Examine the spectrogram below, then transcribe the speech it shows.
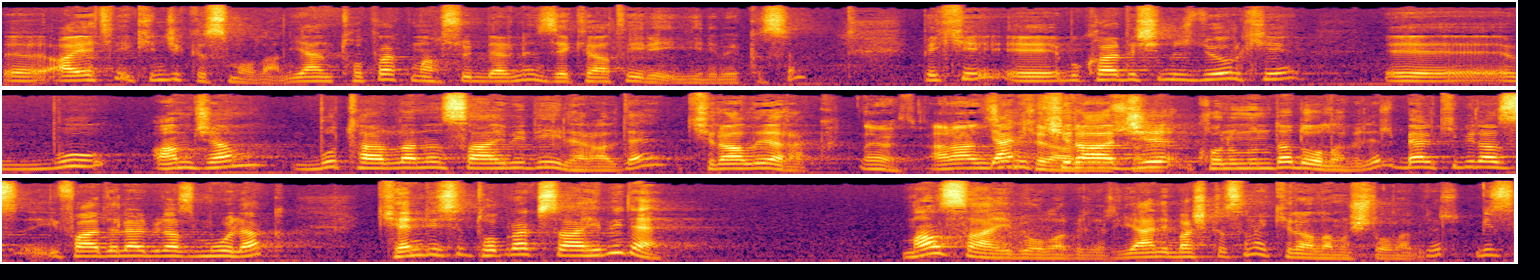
e, ayetin ikinci kısmı olan yani toprak mahsullerinin zekatı ile ilgili bir kısım. Peki e, bu kardeşimiz diyor ki e, bu amcam bu tarlanın sahibi değil herhalde kiralayarak. Evet. Arazi Yani kiracı konumunda da olabilir. Belki biraz ifadeler biraz muğlak. Kendisi toprak sahibi de mal sahibi olabilir. Yani başkasına kiralamış da olabilir. Biz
